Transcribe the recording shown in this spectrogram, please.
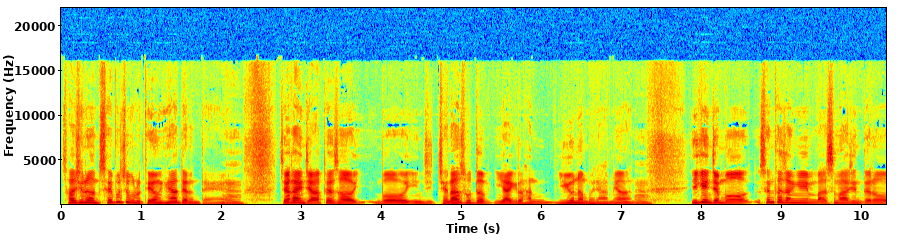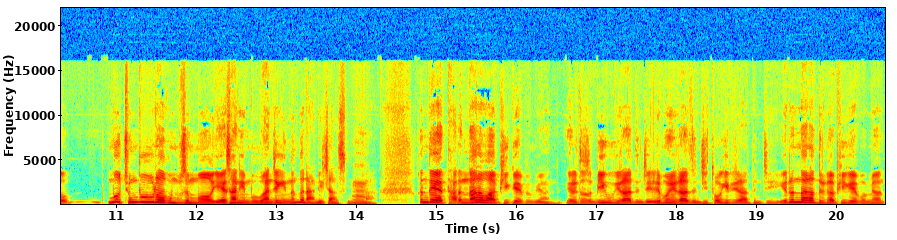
사실은 세부적으로 대응해야 되는데 음. 제가 이제 앞에서 뭐 이제 재난소득 이야기를 한 이유는 뭐냐면 음. 이게 이제 뭐 센터장님 말씀하신 대로 뭐 정부라고 무슨 뭐 예산이 뭐 완전히 있는 건 아니지 않습니까? 음. 근데 다른 나라와 비교해 보면 예를 들어서 미국이라든지 일본이라든지 독일이라든지 이런 나라들과 비교해 보면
